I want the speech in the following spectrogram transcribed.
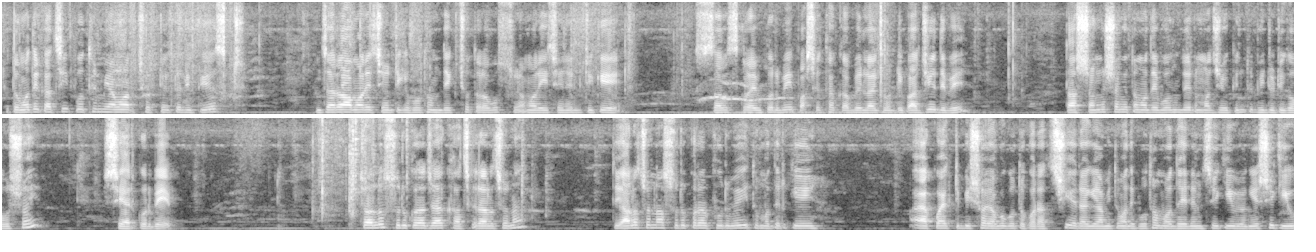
তো তোমাদের কাছেই প্রথমে আমার ছোট্ট একটা রিকোয়েস্ট যারা আমার এই চ্যানেলটিকে প্রথম দেখছ, তারা অবশ্যই আমার এই চ্যানেলটিকে সাবস্ক্রাইব করবে, পাশে থাকা বেল আইকনটি বাজিয়ে দেবে। তার সঙ্গে সঙ্গে তোমাদের বন্ধুদের মাঝেও কিন্তু ভিডিওটিকে অবশ্যই শেয়ার করবে। চলো শুরু করা যাক আজকের আলোচনা। তো এই আলোচনা শুরু করার পূর্বেই তোমাদেরকে কয়েকটি বিষয় অবগত করাচ্ছি। এর আগে আমি তোমাদের প্রথম অধ্যায়ের এমসিকিউ এবং এসিকিউ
